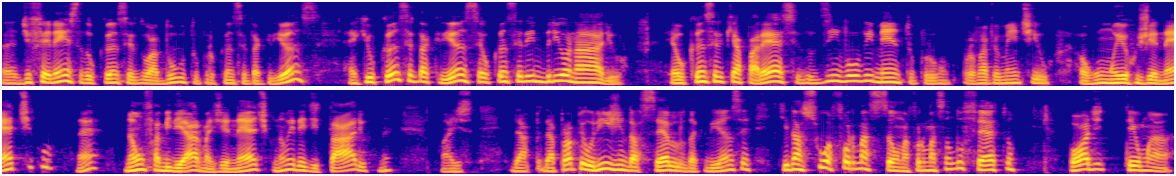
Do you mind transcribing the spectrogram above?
é, diferença do câncer do adulto para o câncer da criança é que o câncer da criança é o câncer embrionário, é o câncer que aparece do desenvolvimento, por provavelmente algum erro genético, né? não familiar, mas genético, não hereditário, né? mas da, da própria origem da célula da criança, que na sua formação, na formação do feto, pode ter uma,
